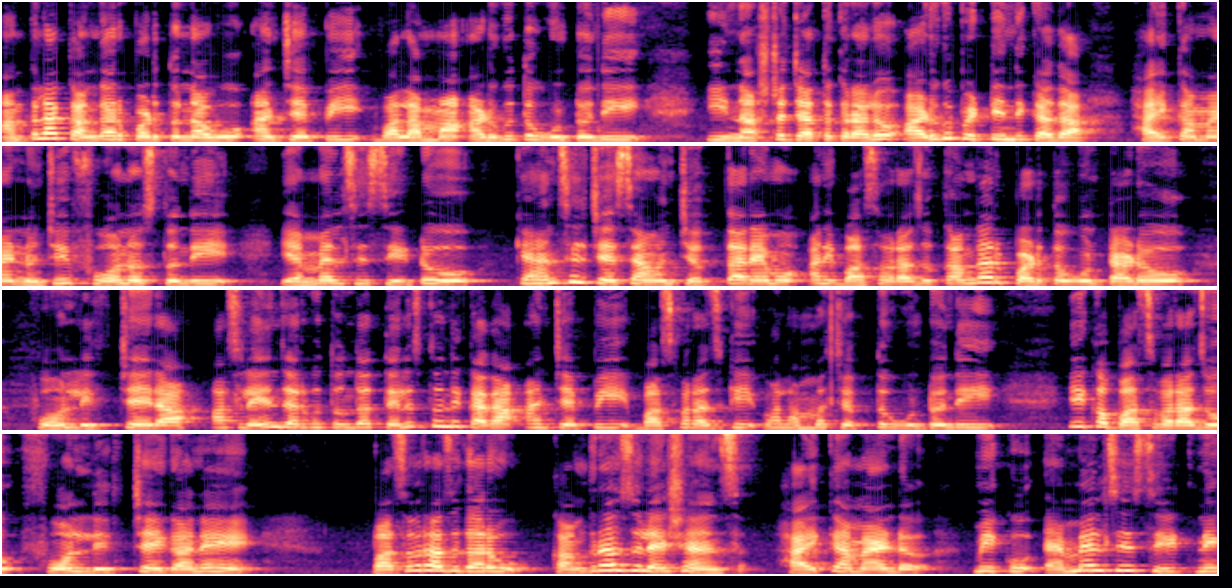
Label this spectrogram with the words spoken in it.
అంతలా కంగారు పడుతున్నావు? అని చెప్పి వాళ్ళమ్మ అడుగుతూ ఉంటుంది. ఈ నష్ట జాతకురాలు అడుగు పెట్టింది కదా హైకమాండ్ నుంచి ఫోన్ వస్తుంది. ఎమ్మెల్సీ సీటు క్యాన్సిల్ చేశామని చెప్తారేమో అని బసవరాజు కంగారు పడుతూ ఉంటాడు. ఫోన్ లిఫ్ట్ చేయరా? అసలు ఏం జరుగుతుందో తెలుస్తుంది కదా అని చెప్పి బసవరాజుకి వాళ్ళమ్మ చెప్తూ ఉంటుంది. ఇక బసవరాజు ఫోన్ లిఫ్ట్ చేయగానే బసవరాజు గారు కంగ్రాచులేషన్స్. హైకమాండ్ మీకు ఎమ్మెల్సీ సీట్ని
